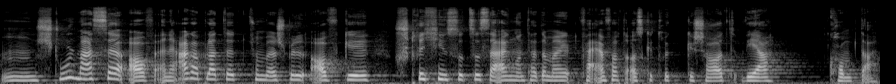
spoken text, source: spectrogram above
hm, Stuhlmasse auf eine Agerplatte zum Beispiel aufgestrichen sozusagen und hat einmal vereinfacht ausgedrückt geschaut, wer kommt da.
